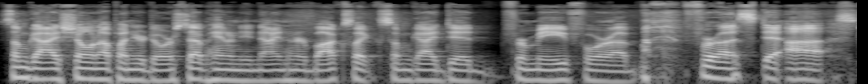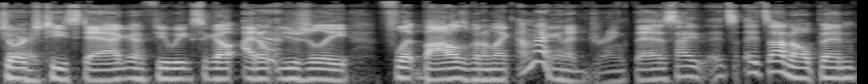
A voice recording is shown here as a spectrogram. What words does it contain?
some guy showing up on your doorstep handing you nine hundred bucks, like some guy did for me for a for a sta- uh, George T. Stagg a few weeks ago. I don't usually flip bottles, but I'm like I'm not gonna drink this. I it's it's unopened.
